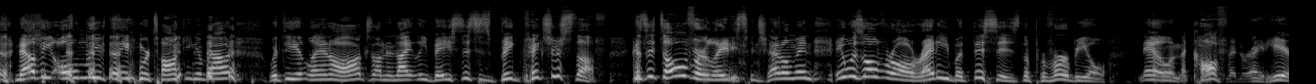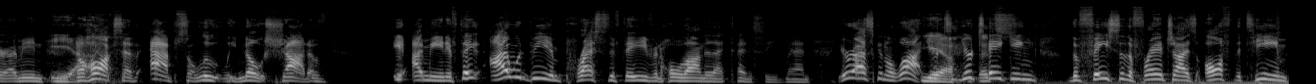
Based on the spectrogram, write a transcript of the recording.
now, the only thing we're talking about with the Atlanta Hawks on a nightly basis is big picture stuff because it's over, ladies and gentlemen. It was over already, but this is the proverbial nail in the coffin right here. I mean, the Hawks have absolutely no shot of I- mean, if they, I would be impressed if they even hold on to that 10 seed, man. You're asking a lot. You're, Yeah, you're taking the face of the franchise off the team.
